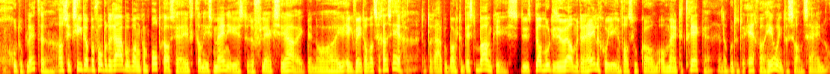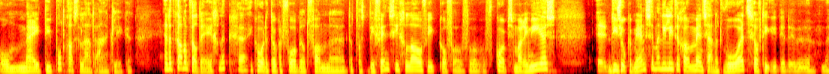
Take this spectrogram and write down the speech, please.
goed op letten. Als ik zie dat bijvoorbeeld de Rabobank een podcast heeft, dan is mijn eerste reflex, ja, ik, ben al, ik weet al wat ze gaan zeggen. Dat de Rabobank de beste bank is. Dus dan moeten ze wel met een hele goede invalshoek komen om mij te trekken. En dan moet het echt wel heel interessant zijn om mij die podcast te laten aanklikken. En dat kan ook wel degelijk. Uh, ik hoorde het ook het voorbeeld van, uh, dat was Defensie geloof ik, of, of, of Korps Mariniers. Eh, die zoeken mensen, maar die lieten gewoon mensen aan het woord. Of die, de, eh,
